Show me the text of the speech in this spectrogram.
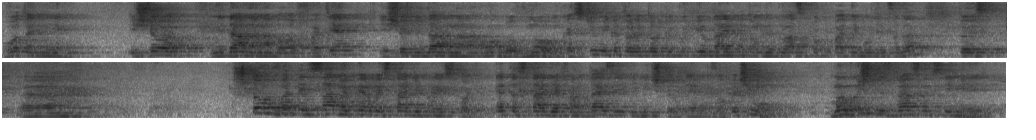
вот они еще недавно она была в фате, еще недавно он был в новом костюме, который только купил, да, и потом лет 20 покупать не будет, да? То есть, э, что в этой самой первой стадии происходит? Это стадия фантазии и мечты, вот я им назвал. Почему? Мы вышли из разных семей,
